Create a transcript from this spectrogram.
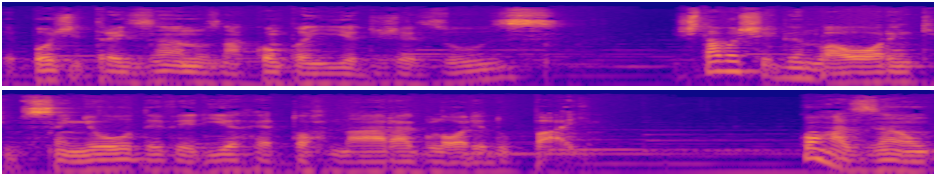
Depois de três anos na companhia de Jesus, estava chegando a hora em que o Senhor deveria retornar à glória do Pai. Com razão,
